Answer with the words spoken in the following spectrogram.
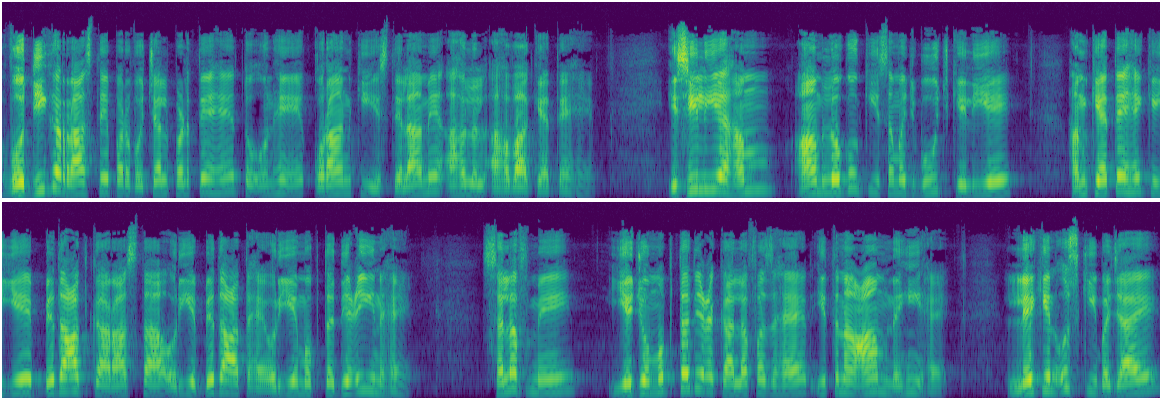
وہ دیگر راستے پر وہ چل پڑتے ہیں، تو انہیں قرآن کی اصطلاح میں اہل الاحوا کہتے ہیں۔ اسی لیے ہم عام لوگوں کی سمجھ بوجھ کے لیے ہم کہتے ہیں کہ یہ بدعت کا راستہ اور یہ بدعت ہے اور یہ مبتدعین ہے سلف میں یہ جو مبتدع کا لفظ ہے، اتنا عام نہیں ہے۔ لیکن اس کی بجائے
